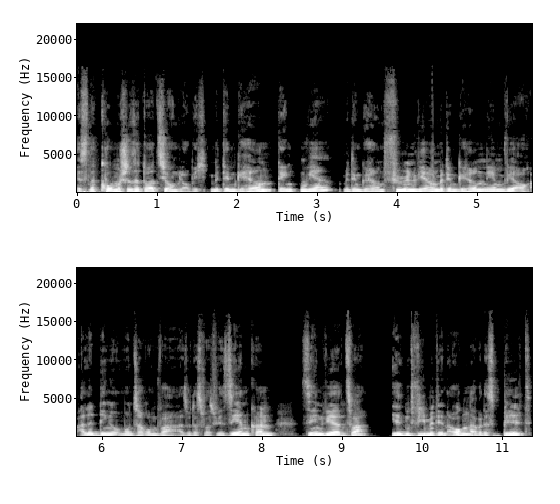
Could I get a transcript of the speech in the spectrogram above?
ist eine komische Situation, glaube ich. Mit dem Gehirn denken wir, mit dem Gehirn fühlen wir und mit dem Gehirn nehmen wir auch alle Dinge um uns herum wahr. Also das, was wir sehen können, sehen wir mhm. zwar irgendwie mit den Augen, aber das Bild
